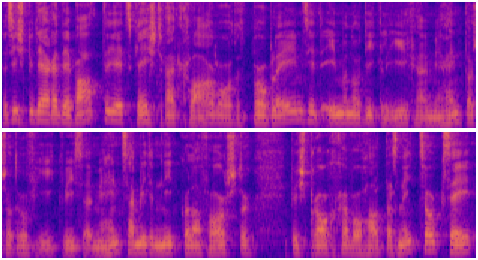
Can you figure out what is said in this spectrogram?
Es ist bei dieser Debatte jetzt gestern klar geworden, die Probleme sind immer noch die gleichen. Wir haben da schon darauf hingewiesen. Wir haben es auch mit dem Nicola Forster besprochen, der halt das nicht so sieht.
